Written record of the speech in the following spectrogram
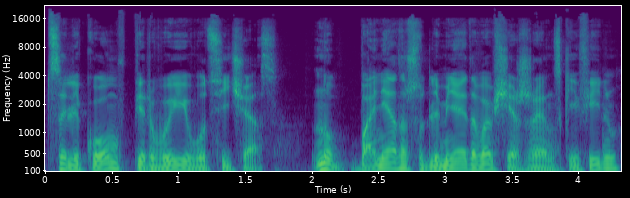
целиком впервые вот сейчас. Ну, понятно, что для меня это вообще женский фильм.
